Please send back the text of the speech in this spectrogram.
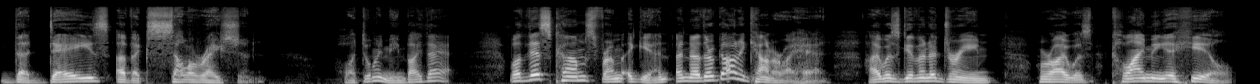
the days of acceleration. What do I mean by that? Well, this comes from, again, another God encounter I had. I was given a dream where I was climbing a hill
